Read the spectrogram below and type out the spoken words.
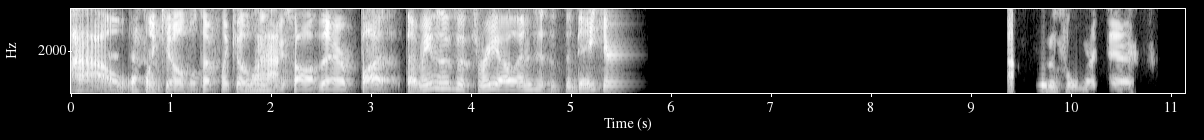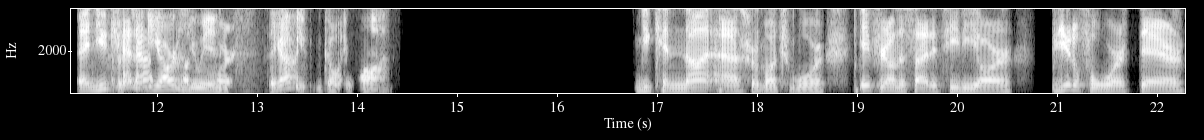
Wow. Definitely killable, definitely killable Wow. as we saw it there. But that means it's a 3-0 end of the day here. Beautiful work there. And you can't have TDR, much Huey, they got me going on. you cannot ask for much more if you're on the side of TDR. Beautiful work there.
